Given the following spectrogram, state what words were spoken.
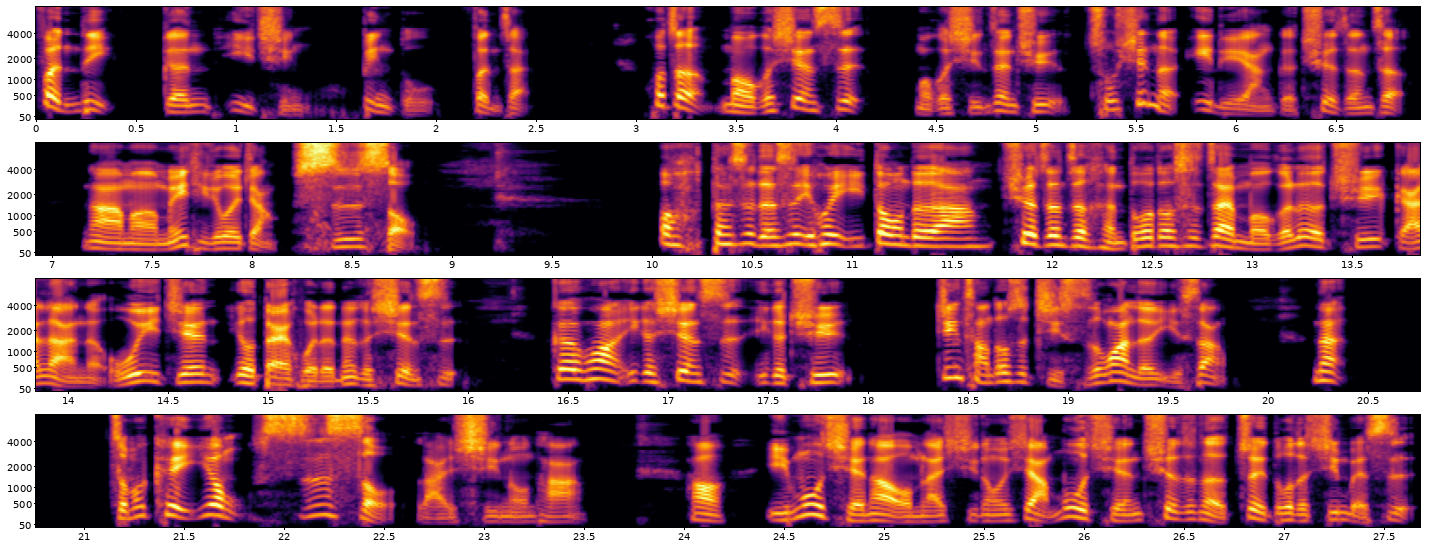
奋力跟疫情病毒奋战。或者某个县市、某个行政区出现了一两个确诊者，那么媒体就会讲失守哦。但是人是会移动的啊，确诊者很多都是在某个热区感染了，无意间又带回了那个县市。更何况一个县市、一个区，经常都是几十万人以上，怎么可以用失守来形容它？好，以目前呢，我们来形容一下，目前确诊的最多的新北市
